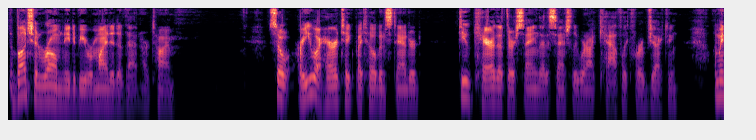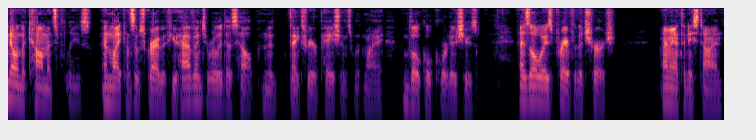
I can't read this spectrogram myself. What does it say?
The bunch in Rome need to be reminded of that in our time. So, are you a heretic by Tobin's standard? Do you care that they're saying that essentially we're not Catholic for objecting? Let me know in the comments, please. And like and subscribe if you haven't. It really does help. And thanks for your patience with my vocal cord issues. As always, pray for the church. I'm Anthony Stein.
